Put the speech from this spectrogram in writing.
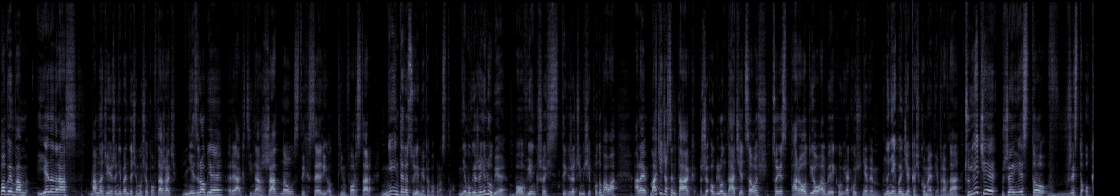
powiem wam jeden raz, mam nadzieję, że nie będę się musiał powtarzać, nie zrobię reakcji na żadną z tych serii od Team Star. Nie interesuje mnie to po prostu. Nie mówię, że nie lubię, bo większość z tych rzeczy mi się podobała, ale macie czasem tak, że oglądacie coś, co jest parodią albo jaką, jakąś, nie wiem, no niech będzie jakaś komedia, prawda? Czujecie, że jest to, że jest to ok,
